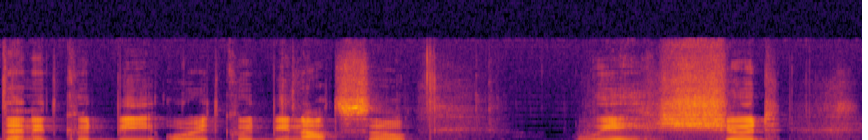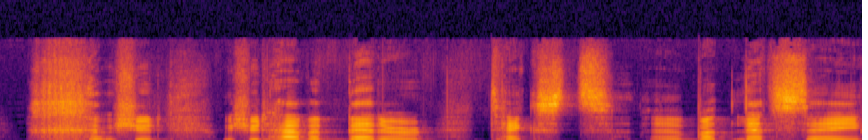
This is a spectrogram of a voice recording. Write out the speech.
then it could be or it could be not. So we should we should we should have a better text. Uh, but let's say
